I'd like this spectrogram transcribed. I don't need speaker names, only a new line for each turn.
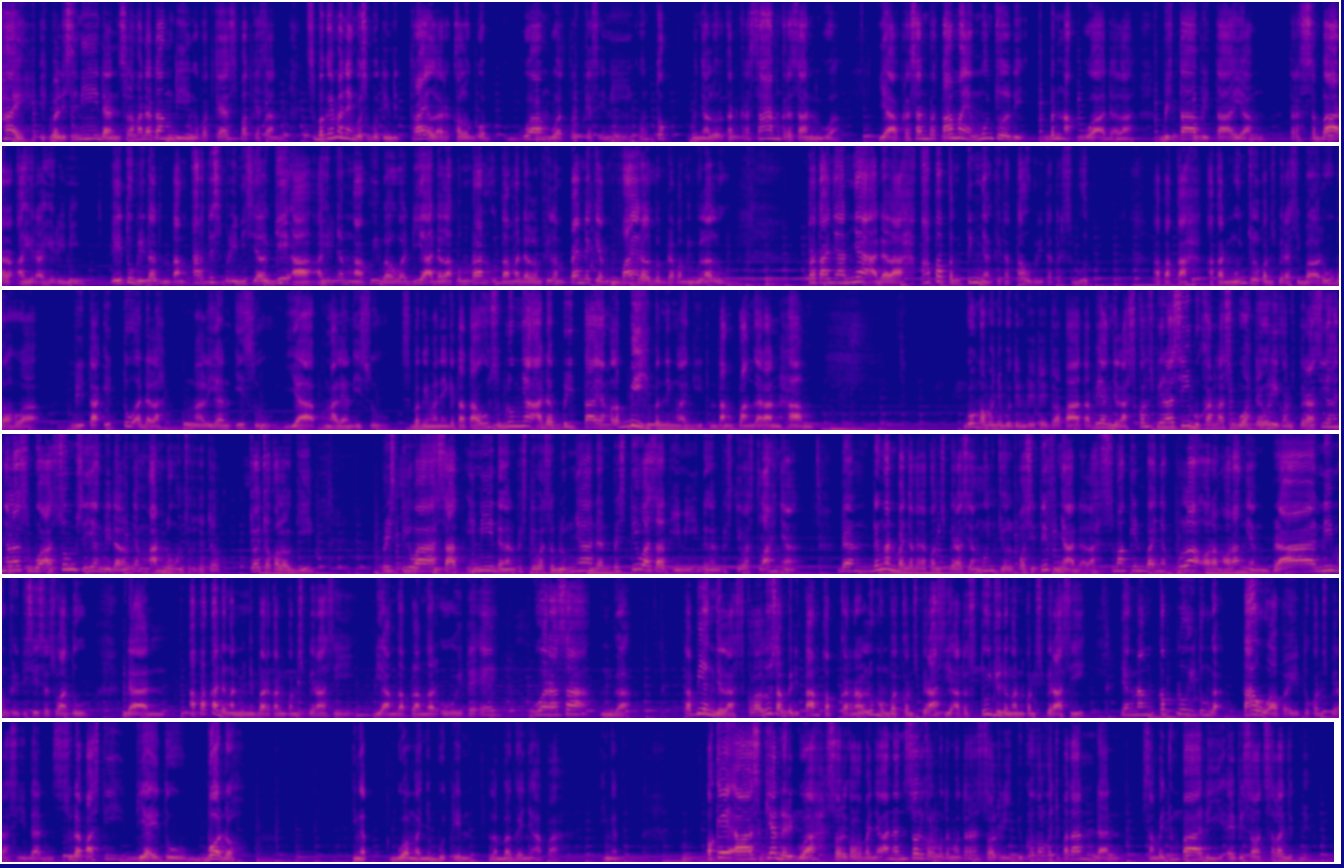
Hai, Iqbal di sini dan selamat datang di Ngepodcast Podcastan. Sebagaimana yang gue sebutin di trailer, kalau gue gua membuat podcast ini untuk menyalurkan keresahan-keresahan gue. Ya, keresahan pertama yang muncul di benak gue adalah berita-berita yang tersebar akhir-akhir ini yaitu berita tentang artis berinisial GA akhirnya mengakui bahwa dia adalah pemeran utama dalam film pendek yang viral beberapa minggu lalu. Pertanyaannya adalah apa pentingnya kita tahu berita tersebut? Apakah akan muncul konspirasi baru bahwa berita itu adalah pengalihan isu? Ya, pengalihan isu. Sebagaimana yang kita tahu, sebelumnya ada berita yang lebih penting lagi tentang pelanggaran HAM. Gue nggak mau nyebutin berita itu apa, tapi yang jelas konspirasi bukanlah sebuah teori. Konspirasi hanyalah sebuah asumsi yang di dalamnya mengandung unsur cocok cocokologi peristiwa saat ini dengan peristiwa sebelumnya dan peristiwa saat ini dengan peristiwa setelahnya. Dan dengan banyaknya konspirasi yang muncul, positifnya adalah semakin banyak pula orang-orang yang berani mengkritisi sesuatu. Dan apakah dengan menyebarkan konspirasi dianggap pelanggar UU ITE? Gua rasa enggak. Tapi yang jelas, kalau lu sampai ditangkap karena lu membuat konspirasi atau setuju dengan konspirasi, yang nangkep lu itu nggak tahu apa itu konspirasi dan sudah pasti dia itu bodoh. Ingat, gua nggak nyebutin lembaganya apa. Ingat. Oke, uh, sekian dari gua. Sorry kalau kepanjangan dan sorry kalau muter-muter. Sorry juga kalau kecepatan dan sampai jumpa di episode selanjutnya.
